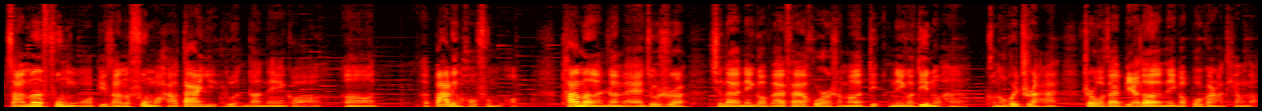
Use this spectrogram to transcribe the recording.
咱们父母比咱们父母还要大一轮的那个呃呃八零后父母。他们认为，就是现在那个 WiFi 或者什么地那个地暖可能会致癌，这是我在别的那个博客上听的。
